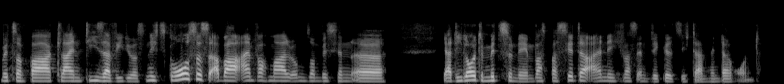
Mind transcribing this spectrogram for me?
mit so ein paar kleinen Teaser-Videos. Nichts Großes, aber einfach mal, um so ein bisschen äh, ja, die Leute mitzunehmen. Was passiert da eigentlich? Was entwickelt sich da im Hintergrund?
